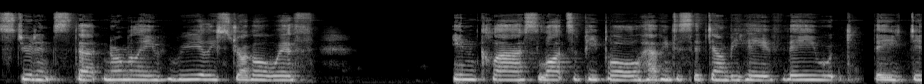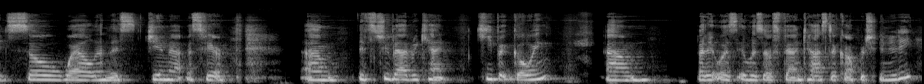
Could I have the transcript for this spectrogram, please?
students that normally really struggle with in class lots of people having to sit down behave. They they did so well in this gym atmosphere. Um, it's too bad we can't keep it going um, but it was it was a fantastic opportunity.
